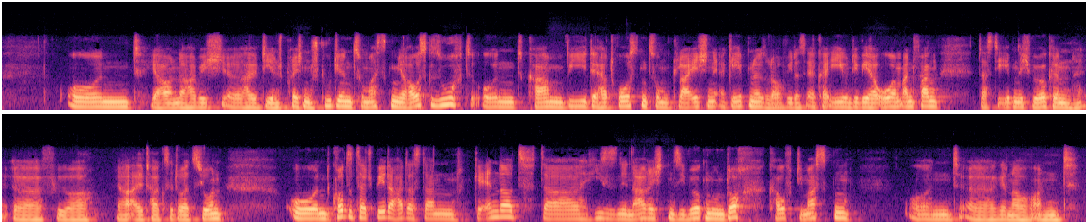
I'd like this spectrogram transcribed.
Und ja, und da habe ich äh, halt die entsprechenden Studien zu Masken mir rausgesucht und kam wie der Herr Trosten zum gleichen Ergebnis oder auch wie das RKI und die WHO am Anfang, dass die eben nicht wirken äh, für ja, Alltagssituationen. Und kurze Zeit später hat das dann geändert. Da hieß es in den Nachrichten, sie wirken nun doch, kauft die Masken. Und äh, genau, und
